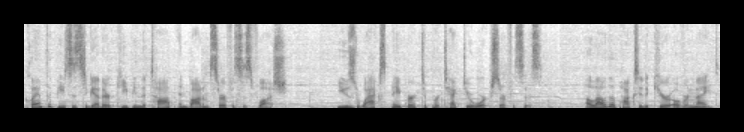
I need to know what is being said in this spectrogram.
Clamp the pieces together, keeping the top and bottom surfaces flush. Use wax paper to protect your work surfaces. Allow the epoxy to cure overnight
